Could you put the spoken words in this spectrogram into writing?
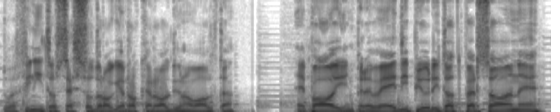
Dove è finito sesso, droga e rock and roll di una volta? E poi, prevedi più di tot persone?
